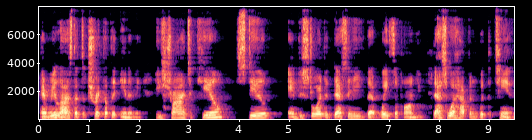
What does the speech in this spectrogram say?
and realize that the trick of the enemy, he's trying to kill, steal, and destroy the destiny that waits upon you. That's what happened with the 10.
